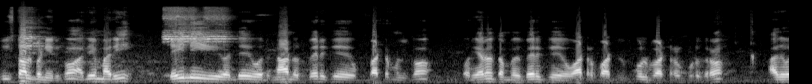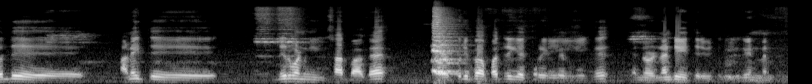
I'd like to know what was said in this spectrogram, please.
இன்ஸ்டால் பண்ணியிருக்கோம். அதே மாதிரி டெய்லி வந்து ஒரு நானூறு பேருக்கு பட்டர் மில்க்கும் ஒரு இரநூத்தம்பது பேருக்கு வாட்டர் பாட்டில் கூல் வாட்டரும் கொடுக்குறோம். அது வந்து அனைத்து நிறுவனங்களின் சார்பாக குறிப்பாக பத்திரிகை துறைகளுக்கு என்னோட நன்றியை தெரிவித்துக் கொள்கிறேன். நன்றி.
